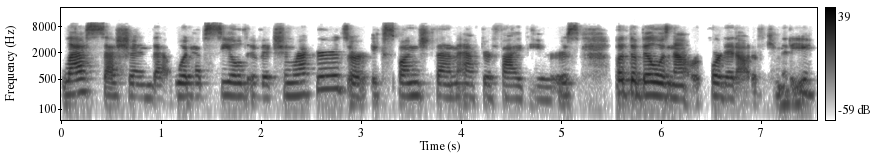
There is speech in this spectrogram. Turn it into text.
last session that would have sealed eviction records or expunged them after five years, but the bill was not reported out of committee.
